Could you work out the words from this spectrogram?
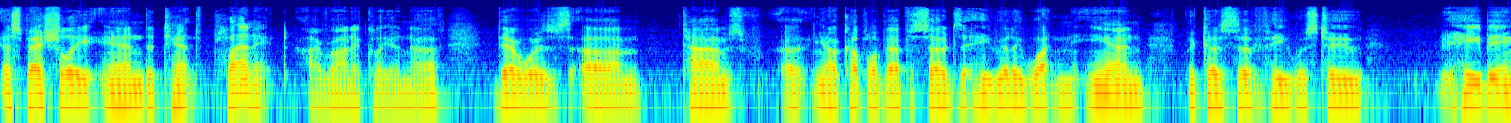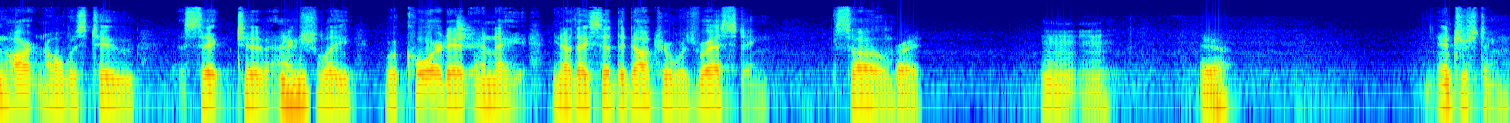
especially in the tenth planet, ironically enough, there was um, times, uh, you know, a couple of episodes that he really wasn't in because of he was too he being Hartnell was too sick to actually record it, and they, you know, they said the doctor was resting. So Right. mm Yeah. interesting.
